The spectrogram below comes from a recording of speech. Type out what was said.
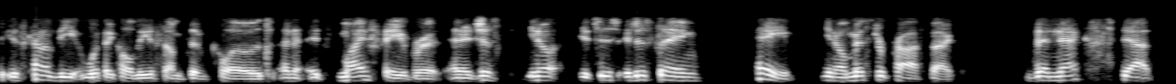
is kind of the what they call the assumptive close, and it's my favorite. And it just you know it's just it's just saying, hey, you know, Mr. Prospect, the next step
